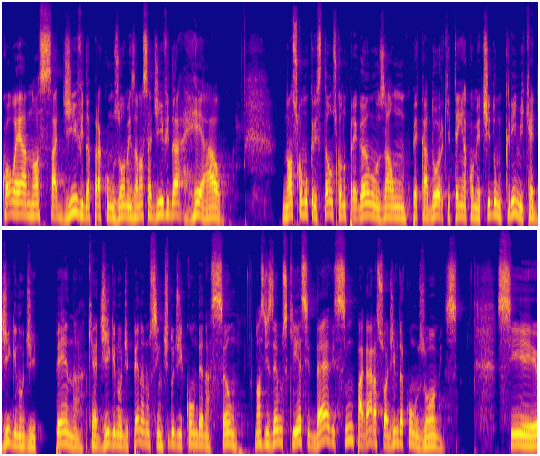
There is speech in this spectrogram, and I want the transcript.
qual é a nossa dívida para com os homens, a nossa dívida real. Nós, como cristãos, quando pregamos a um pecador que tenha cometido um crime que é digno de pena, que é digno de pena no sentido de condenação, nós dizemos que esse deve sim pagar a sua dívida com os homens. Se,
